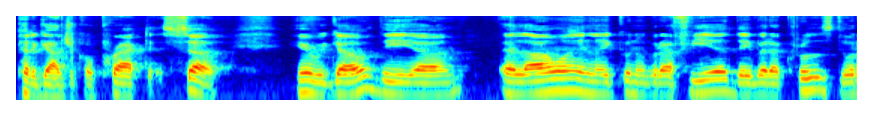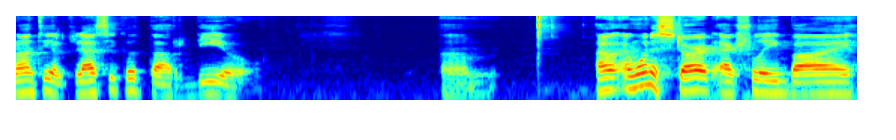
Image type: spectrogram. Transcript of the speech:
pedagogical practice. So here we go. The uh, El agua en la iconografía de Veracruz durante el clásico tardío. Um, I, I want to start actually by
